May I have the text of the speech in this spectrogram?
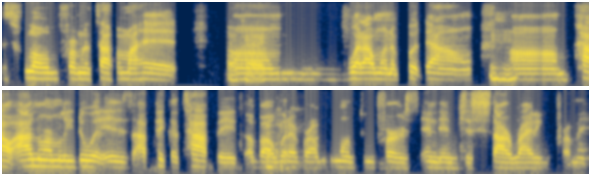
just flow from the top of my head. Okay. Um, what I want to put down. Mm-hmm. Um, how I normally do it is I pick a topic about okay. whatever I'm going through first, and then just start writing from it.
